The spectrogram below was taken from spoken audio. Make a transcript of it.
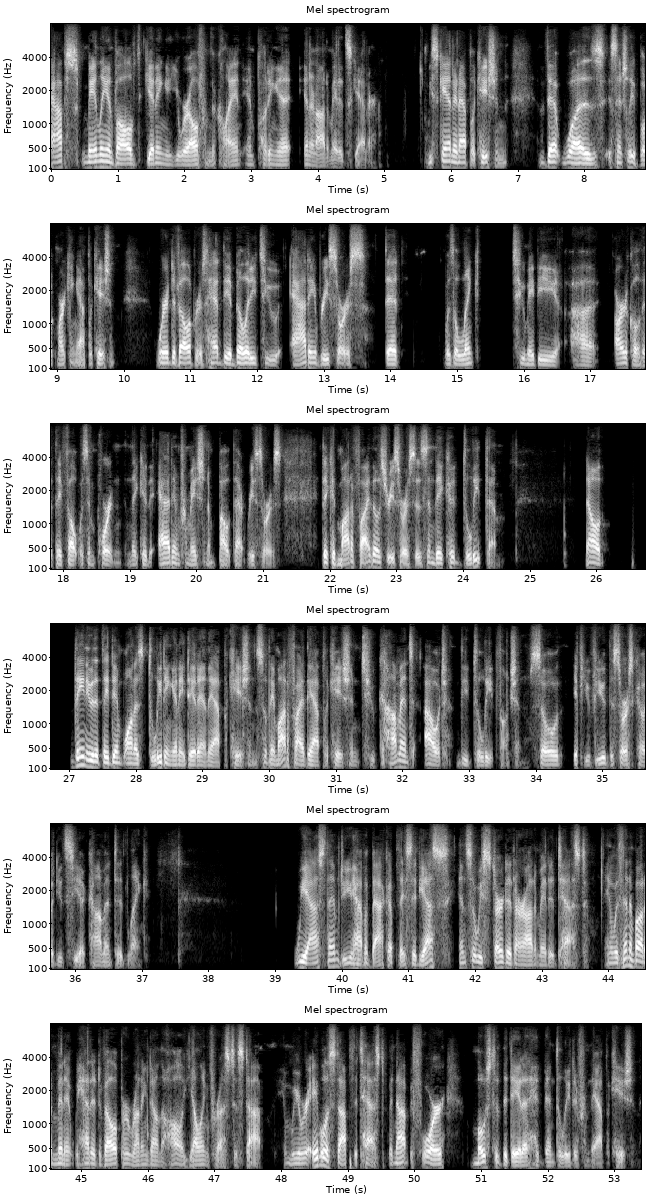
apps mainly involved getting a URL from the client and putting it in an automated scanner. We scanned an application that was essentially a bookmarking application where developers had the ability to add a resource that was a link to maybe uh, article that they felt was important and they could add information about that resource. They could modify those resources and they could delete them. Now, they knew that they didn't want us deleting any data in the application, so they modified the application to comment out the delete function. So if you viewed the source code, you'd see a commented link. We asked them, do you have a backup? They said yes, and so we started our automated test. And within about a minute, we had a developer running down the hall yelling for us to stop. And we were able to stop the test, but not before most of the data had been deleted from the application.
